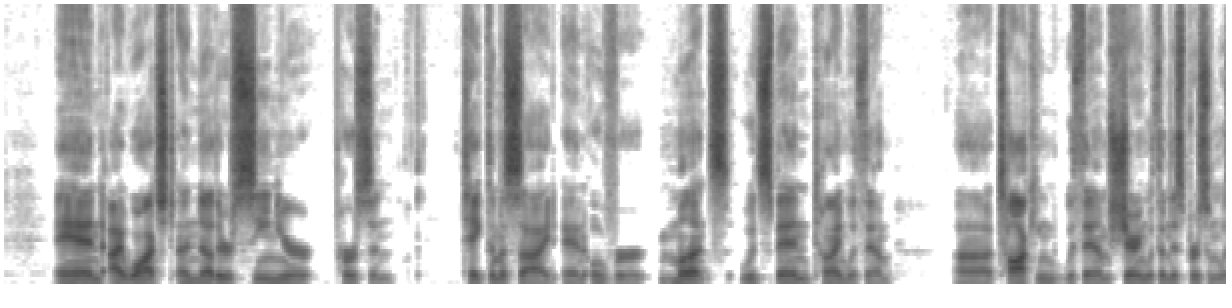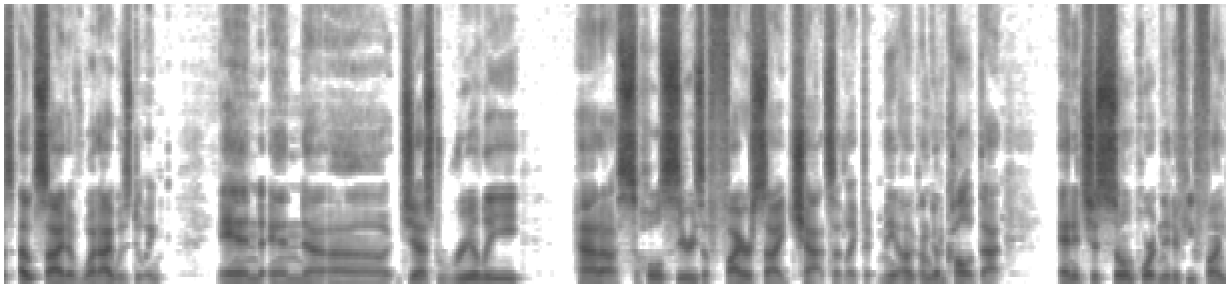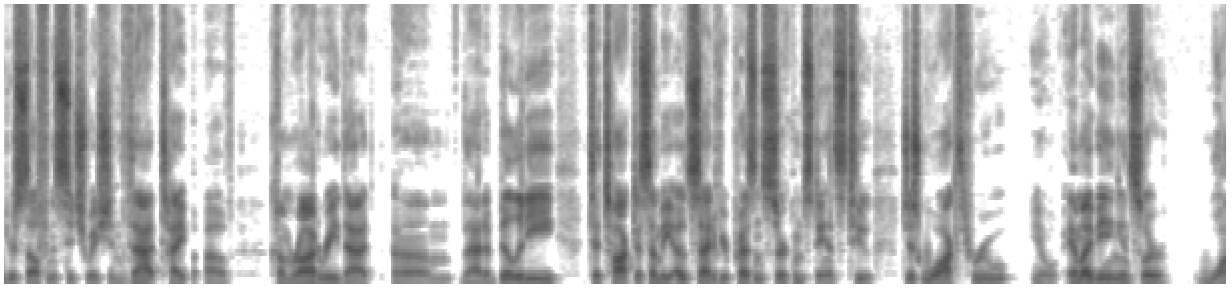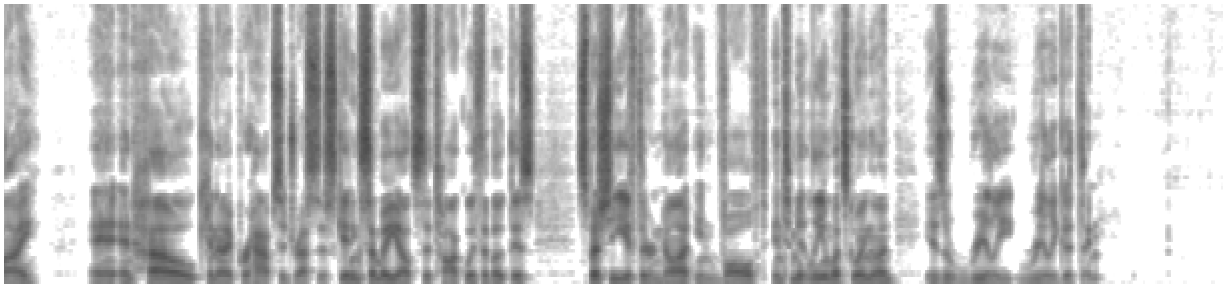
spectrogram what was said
and I watched another senior person take them aside and over months would spend time with them, uh, talking with them, sharing with them. This person was outside of what I was doing, and and uh, just really had a whole series of fireside chats. I'd like to, I'm going to call it that. And it's just so important that if you find yourself in a situation, that type of camaraderie, that um, that ability to talk to somebody outside of your present circumstance, to just walk through, you know, am I being insular? Why? And, and how can I perhaps address this? Getting somebody else to talk with about this, especially if they're not involved intimately in what's going on, is a really, really good thing.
